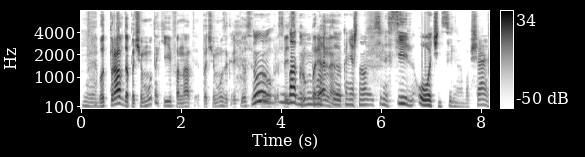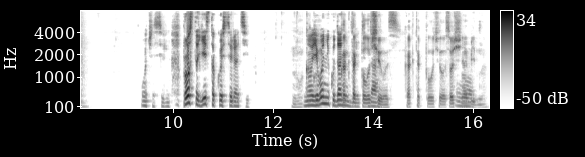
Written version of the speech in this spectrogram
Вот. Вот правда, почему такие фанаты? Почему закрепился такой Ну, образ? Ведь ладно, мы, группа может, реально... э, конечно, сильно, сильно, очень сильно обобщаем. Очень сильно. Просто есть такой стереотип. Ну, Но как- его никуда не Как так деть, да. получилось? Как так получилось? Очень Вот. обидно.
